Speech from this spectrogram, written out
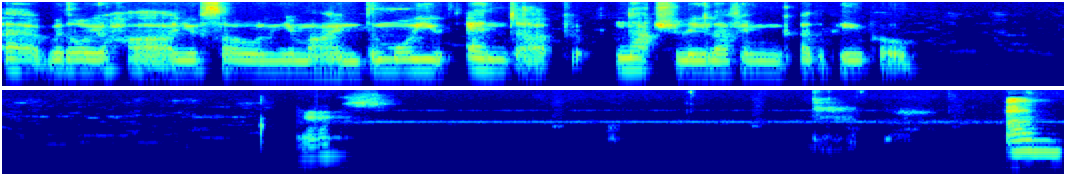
uh, with all your heart and your soul and your mind, the more you end up naturally loving other people. Yes. And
